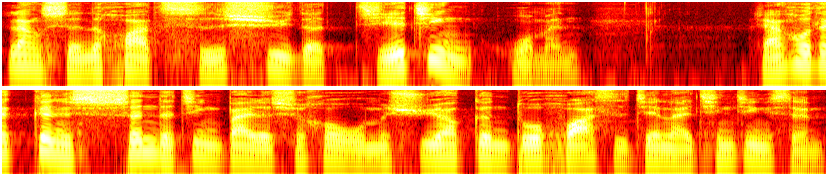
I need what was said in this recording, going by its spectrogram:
让神的话持续的洁净我们。然后在更深的敬拜的时候，我们需要更多花时间来亲近神，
